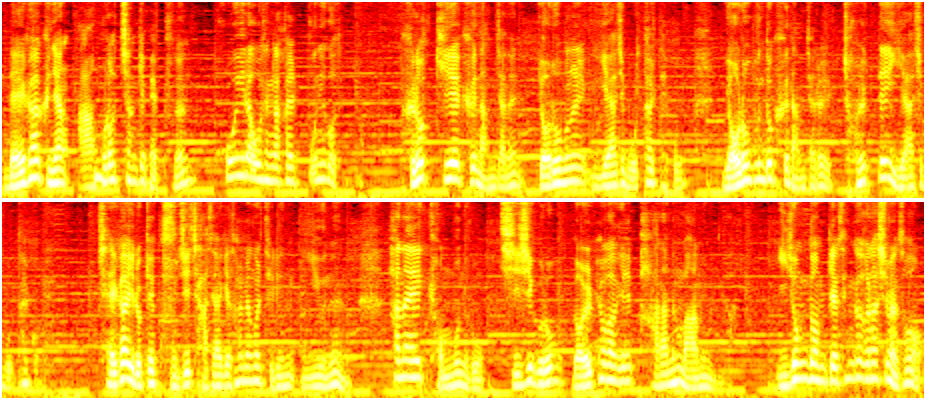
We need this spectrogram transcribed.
내가 그냥 아무렇지 않게 베푸는 호의라고 생각할 뿐이거든요. 그렇기에 그 남자는 여러분을 이해하지 못할 테고 여러분도 그 남자를 절대 이해하지 못할 거예요. 제가 이렇게 굳이 자세하게 설명을 드리는 이유는 하나의 견문으로 지식으로 넓혀가길 바라는 마음입니다. 이 점도 함께 생각을 하시면서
